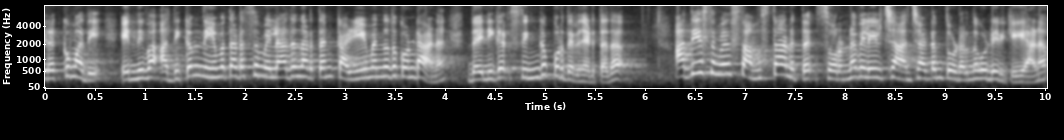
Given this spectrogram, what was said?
ഇറക്കുമതി എന്നിവ അധികം നിയമതടസ്സമില്ലാതെ നടത്താൻ കഴിയുമെന്നതുകൊണ്ടാണ് ധനികർ സിംഗപ്പൂർ തിരഞ്ഞെടുത്തത്. അതേസമയം സംസ്ഥാനത്ത് സ്വർണവിലയിൽ ചാഞ്ചാട്ടം തുടർന്നുകൊണ്ടിരിക്കുകയാണ്.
